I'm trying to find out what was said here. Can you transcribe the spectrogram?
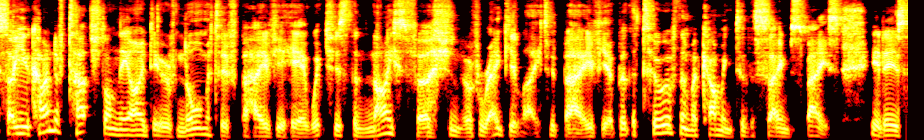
So you kind of touched on the idea of normative behavior here, which is the nice version of regulated behavior, but the two of them are coming to the same space. It is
